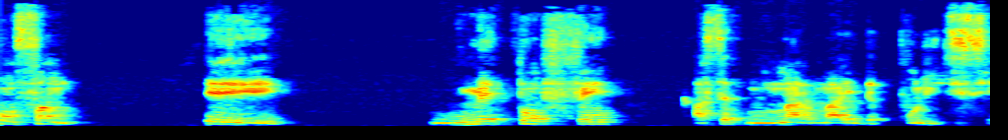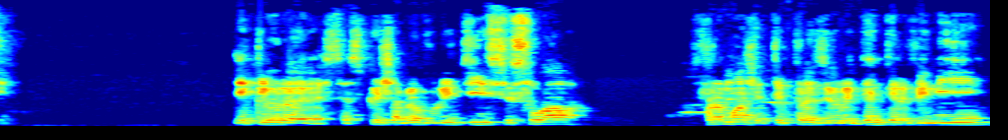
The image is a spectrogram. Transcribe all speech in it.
ensemble et mettons fin à cette marmaille de politiciens. Éclaireur, c'est ce que j'avais voulu dire ce soir. Vraiment, j'étais très heureux d'intervenir.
